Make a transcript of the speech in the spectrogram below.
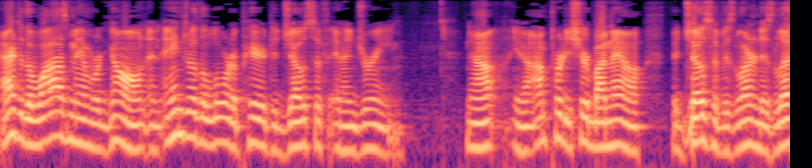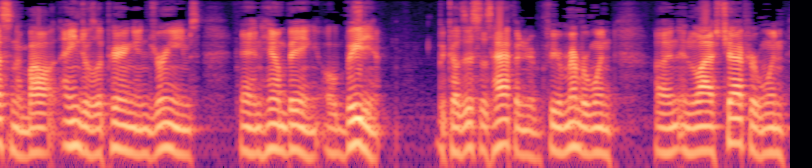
After the wise men were gone, an angel of the Lord appeared to Joseph in a dream. Now, you know, I'm pretty sure by now that Joseph has learned his lesson about angels appearing in dreams and him being obedient because this has happened. If you remember when uh, in, in, the last chapter when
